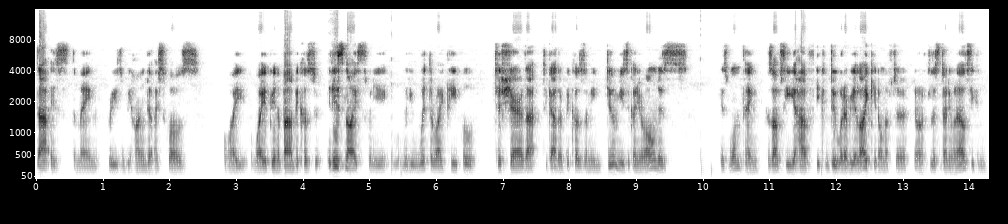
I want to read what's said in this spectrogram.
that is the main reason behind it, I suppose. Why why you'd be in a band because it is nice when you when you're with the right people to share that together. Because I mean, doing music on your own is is one thing because obviously you have you can do whatever you like. You don't have to you don't have to listen to anyone else. You can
